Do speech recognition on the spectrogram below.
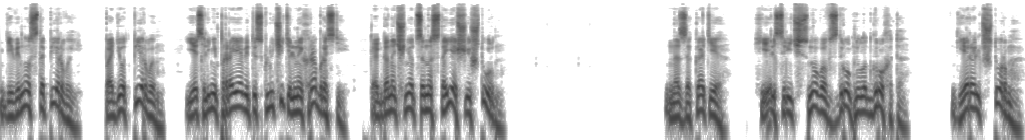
91-й падет первым, если не проявит исключительной храбрости, когда начнется настоящий штурм. На закате Хельсрич снова вздрогнул от грохота. Геральт Шторма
